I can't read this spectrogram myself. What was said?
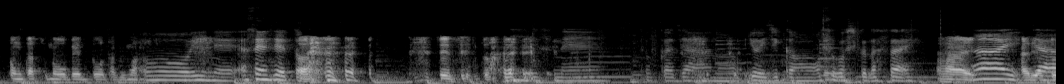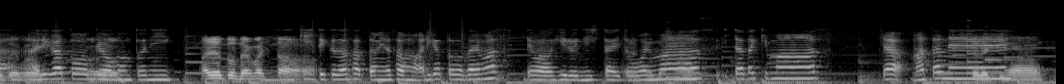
とんかつのお弁当を食べます。おおいいね。あ先生と。先生と。いいですねかじゃああの良い時間をお過ごしください。はい。はい。じゃあありがとう今日うん。本当に、ありがとうございました、ね聞いてくださった皆さんもありがとうございます。ではお昼にしたいと思います。い。ただきます。じゃあまたいただきねます。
